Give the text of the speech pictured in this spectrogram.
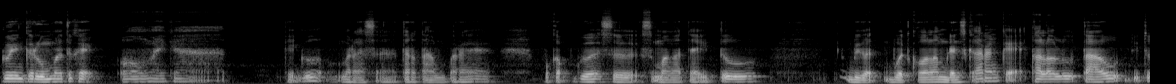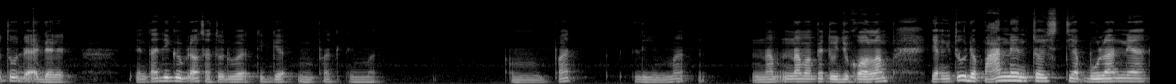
gue yang ke rumah tuh kayak oh my god. Kayak gue merasa tertampar ya bokap gue semangatnya itu buat buat kolam. Dan sekarang kayak kalau lu tahu itu tuh udah ada yang tadi gue bilang satu dua tiga empat lima empat lima 6, 6 sampai 7 kolam yang itu udah panen coy setiap bulannya.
